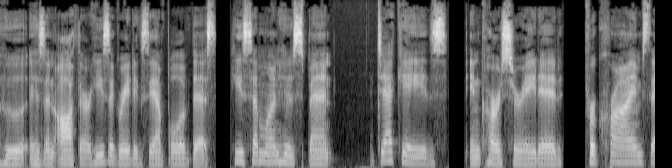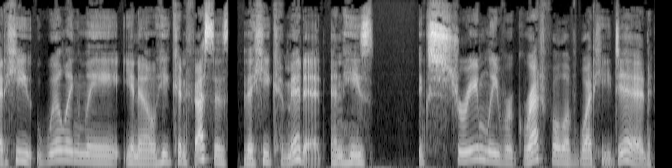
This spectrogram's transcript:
who is an author, he's a great example of this. He's someone who spent decades incarcerated for crimes that he willingly, you know, he confesses that he committed and he's extremely regretful of what he did.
